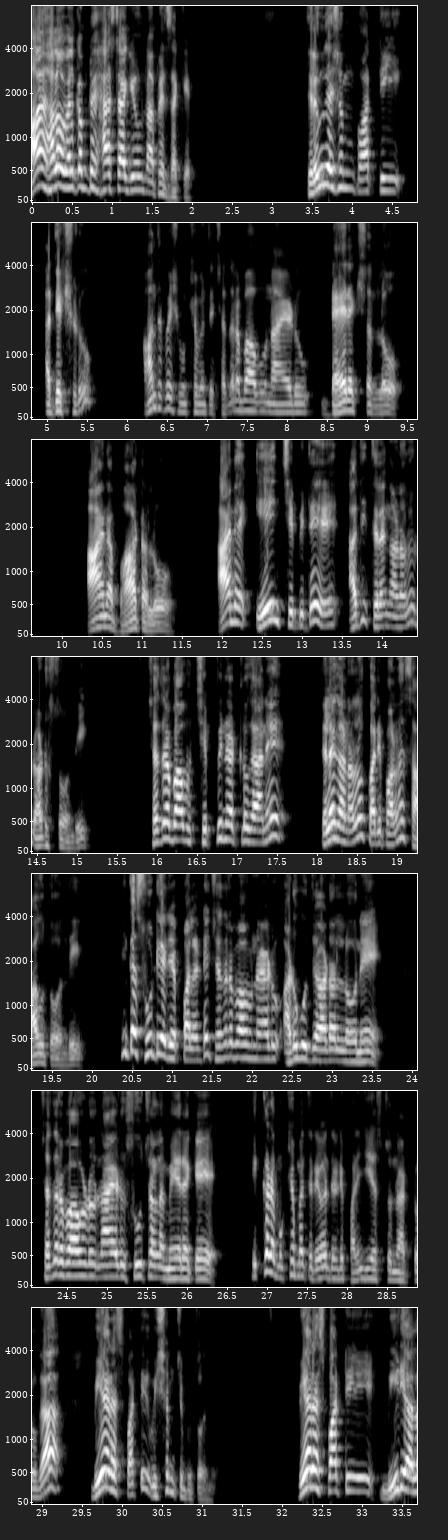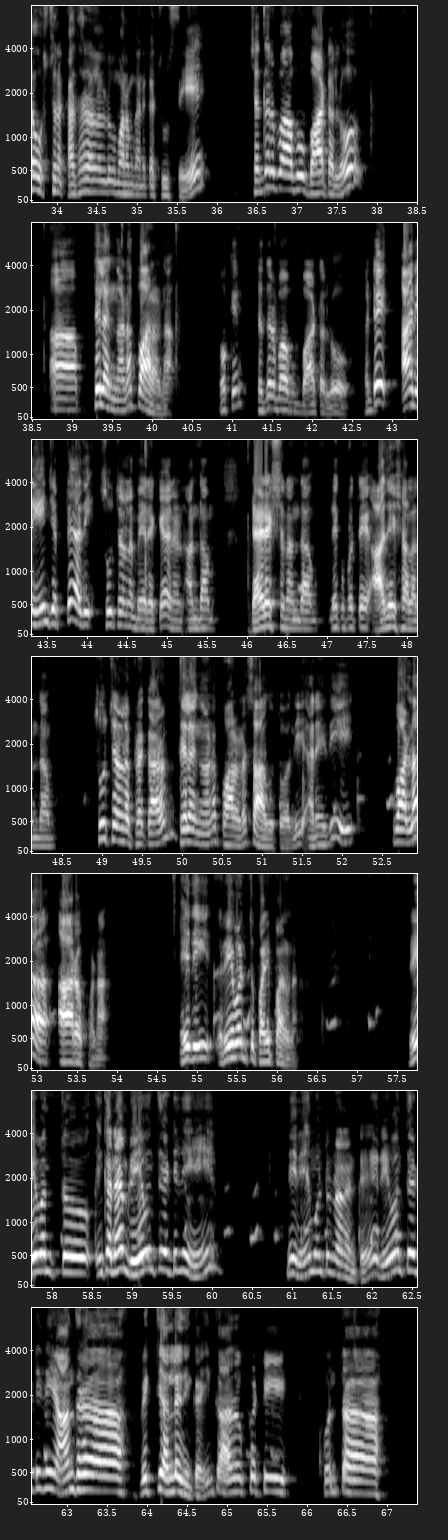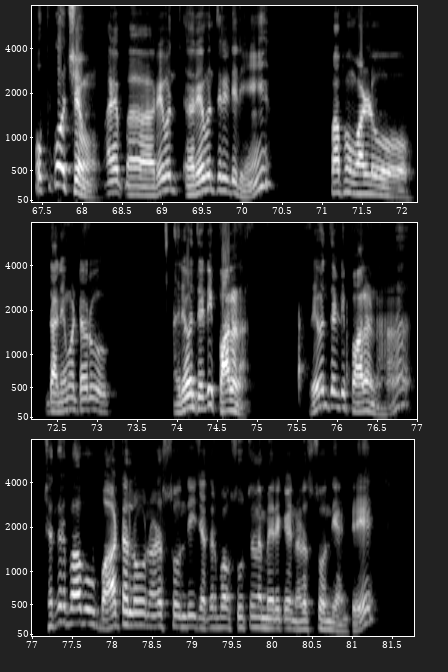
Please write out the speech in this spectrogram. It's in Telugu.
Hi hello welcome to hash tag you నా పేరు జకీర్ తెలుగుదేశం పార్టీ అధ్యక్షుడు ఆంధ్రప్రదేశ్ ముఖ్యమంత్రి చంద్రబాబు నాయుడు డైరెక్షన్లో ఆయన బాటలో ఆయన ఏం చెప్పితే అది తెలంగాణలో నడుస్తోంది. చంద్రబాబు చెప్పినట్లుగానే తెలంగాణలో పరిపాలన సాగుతోంది. ఇంకా సూటిగా చెప్పాలంటే చంద్రబాబు నాయుడు అడుగు జాడల్లోనే చంద్రబాబు నాయుడు సూచనల మేరకే ఇక్కడ ముఖ్యమంత్రి రేవంత్ రెడ్డి పనిచేస్తున్నట్టుగా బీఆర్ఎస్ పార్టీ విషయం చెబుతోంది. బీఆర్ఎస్ పార్టీ మీడియాలో వస్తున్న కథనాలను మనం కనుక చూస్తే చంద్రబాబు బాటలో తెలంగాణ పాలన. ఓకే? చంద్రబాబు బాటలో. అంటే ఆయన ఏం చెప్తే అది సూచనల మేరకే అందాం డైరెక్షన్ అందాం లేకపోతే ఆదేశాలు అందాం. సూచనల ప్రకారం తెలంగాణ పాలన సాగుతోంది అనేది వాళ్ళ ఆరోపణ. ఇది రేవంత్ పరిపాలన. రేవంత్ ఇంకా నేను రేవంత్ రెడ్డిని నేనేమంటున్నానంటే రేవంత్ రెడ్డిని ఆంధ్ర వ్యక్తి అనలేదు ఇంకా. ఇంకా అదొకటి కొంత ఒప్పుకోవచ్చేమో. రేవంత్ రేవంత్ రెడ్డిని పాపం వాళ్ళు దాన్ని ఏమంటారు? రేవంత్ రెడ్డి పాలన. రేవంత్ రెడ్డి పాలన చంద్రబాబు బాటలో నడుస్తుంది చంద్రబాబు సూచనల మేరకే నడుస్తుంది అంటే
